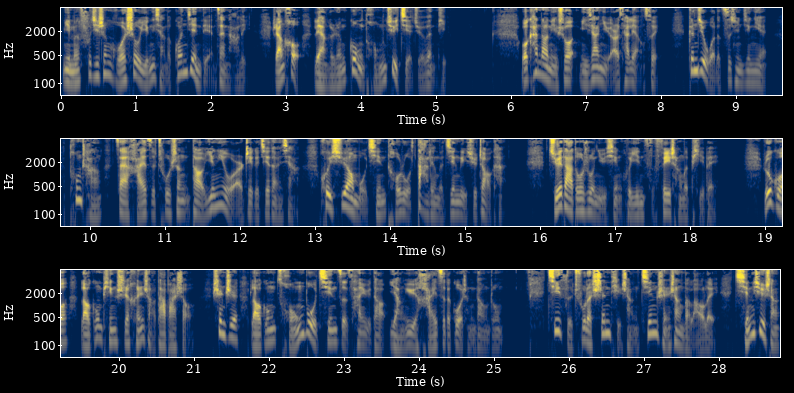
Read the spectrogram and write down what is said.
你们夫妻生活受影响的关键点在哪里，然后两个人共同去解决问题。我看到你说你家女儿才两岁，根据我的咨询经验，通常在孩子出生到婴幼儿这个阶段下，会需要母亲投入大量的精力去照看，绝大多数女性会因此非常的疲惫。如果老公平时很少搭把手，甚至老公从不亲自参与到养育孩子的过程当中，妻子除了身体上、精神上的劳累，情绪上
